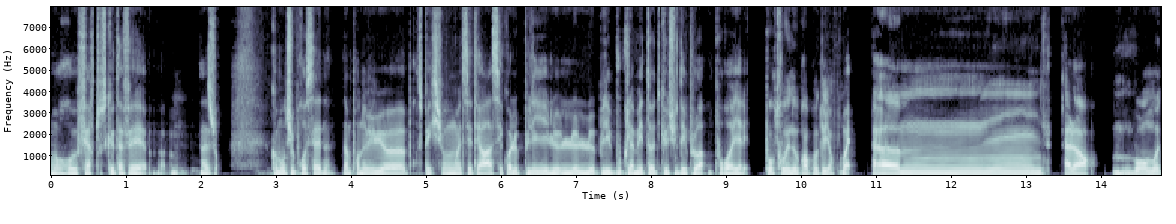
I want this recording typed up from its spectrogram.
refaire tout ce que tu as fait à ce jour. Comment tu procèdes d'un point de vue prospection, etc. C'est quoi le, play, le, le, le, playbook, la méthode que tu déploies pour y aller? Pour trouver nos propres clients. Ouais. alors, Bon, moi,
